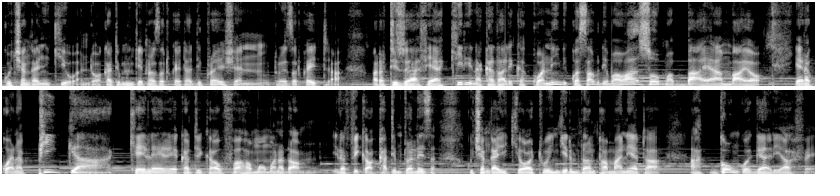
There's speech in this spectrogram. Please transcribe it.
kuchanganyikiwa. Ndo wakati mwingine tunaweza tukaita depression tunaweza tukaita matatizo ya afya ya akili na kadhalika. Kwa nini? Kwa sababu ni mawazo mabaya ambayo yanakuwa yanapiga kelele katika ufahamu wa mwanadamu inafika wakati mtu anaweza kuchanganyikiwa watu wengine mtu anatamani hata agongwe gari afe.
